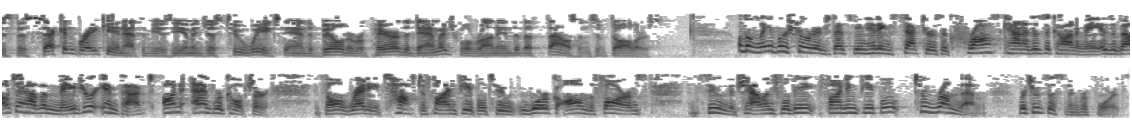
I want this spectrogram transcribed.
is the second break in at the museum in just two weeks, and the bill to repair the damage will run into the thousands of dollars. Well, the labor shortage that's been hitting sectors across Canada's economy is about to have a major impact on agriculture. It's already tough to find people to work on the farms, and soon the challenge will be finding people to run them. Richard Zussman reports.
